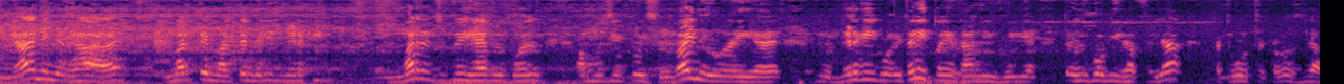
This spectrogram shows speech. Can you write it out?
न्याय नहीं मिल रहा है। मरते मरते मेरी लड़की मर चुकी है बिल्कुल। अब मुझे कोई सुनवाई नहीं हो रही है। जो लड़की को इतनी परेशानी हुई है तो इनको भी घर सजा कठोर से कठोर सजा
